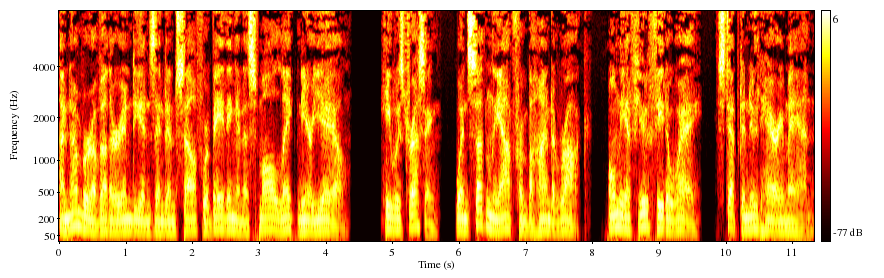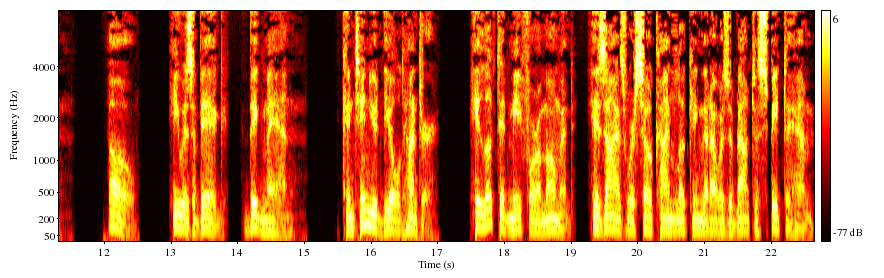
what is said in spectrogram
A number of other Indians and himself were bathing in a small lake near Yale. He was dressing, when suddenly out from behind a rock, only a few feet away, stepped a nude hairy man. Oh. He was a big, big man. Continued the old hunter. He looked at me for a moment, his eyes were so kind-looking that I was about to speak to him,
